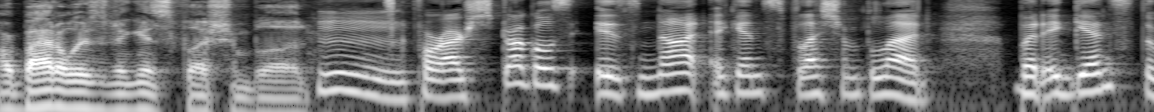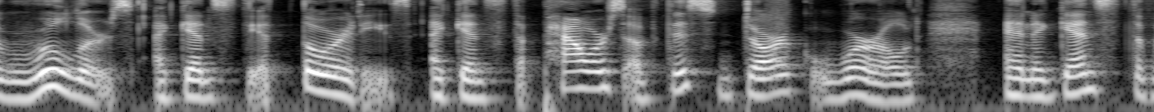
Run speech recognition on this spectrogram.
Our battle isn't against flesh and blood. Mm, For our struggles is not against flesh and blood, but against the rulers, against the authorities, against the powers of this dark world, and against the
